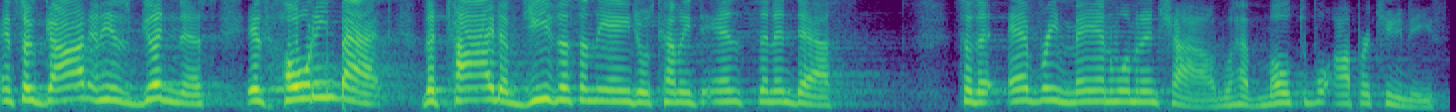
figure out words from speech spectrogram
And so God, in His goodness, is holding back the tide of Jesus and the angels coming to end sin and death so that every man, woman, and child will have multiple opportunities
